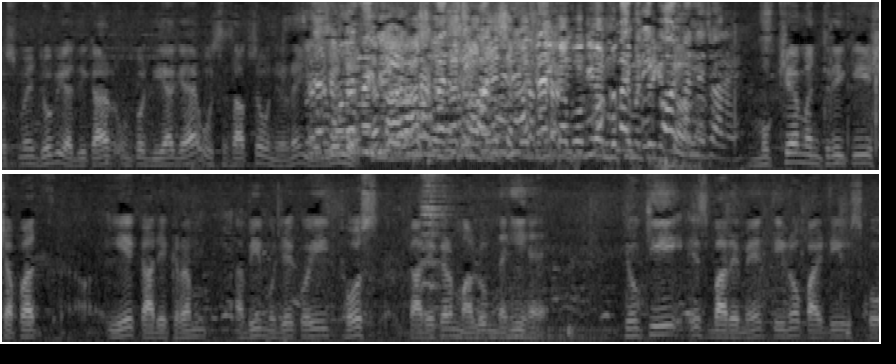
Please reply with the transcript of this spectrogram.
उसमें जो भी अधिकार उनको दिया गया है उस हिसाब से वो निर्णय योग्य ले महाराष्ट्र बनना चाहते हैं शपथ विधि कब होगी और मुख्यमंत्री मुख्यमंत्री की शपथ ये कार्यक्रम अभी मुझे कोई ठोस कार्यक्रम मालूम नहीं है क्योंकि इस बारे में तीनों पार्टी उसको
